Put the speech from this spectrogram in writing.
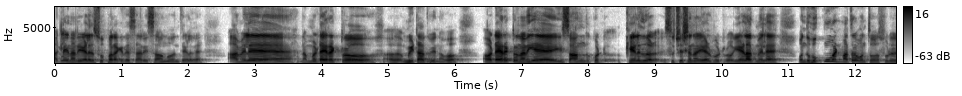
ಆಗಲೇ ನಾನು ಹೇಳಿದೆ ಸೂಪರ್ ಆಗಿದೆ ಸರ್ ಈ ಸಾಂಗು ಅಂತ ಹೇಳಿದೆ. ಆಮೇಲೆ ನಮ್ಮ ಡೈರೆಕ್ಟ್ರು ಮೀಟ್ ಆದ್ವಿ ನಾವು. ಡೈರೆಕ್ಟ್ರು ನನಗೆ ಈ ಸಾಂಗ್ ಕೊಟ್ಟು ಕೇಳಿದ ಸಿಚುವೇಶನ್ ಹೇಳ್ಬಿಟ್ರು. ಹೇಳಾದ್ಮೇಲೆ ಒಂದು ಹುಕ್ ಮೂಮೆಂಟ್ ಮಾತ್ರ ಒಂದು ತೋರಿಸ್ಬಿಡು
